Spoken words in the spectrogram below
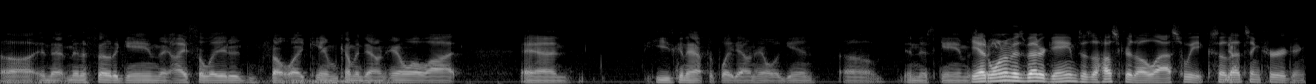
uh, in that Minnesota game. They isolated, felt like him coming downhill a lot, and he's going to have to play downhill again um, in this game. He had one of his better games as a Husker though last week, so Yeah. that's encouraging.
